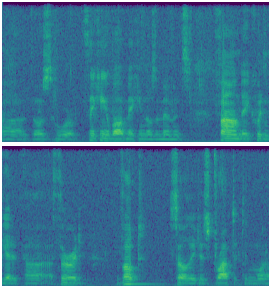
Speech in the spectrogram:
uh, those who were thinking about making those amendments found they couldn't get uh, a third vote. So they just dropped it, didn't wanna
